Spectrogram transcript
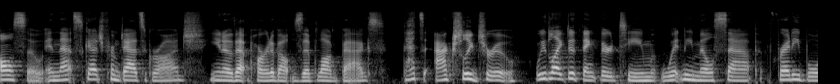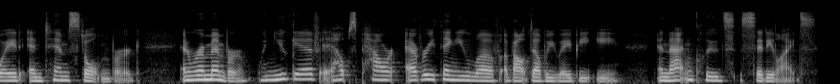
Also, in that sketch from Dad's Garage, you know, that part about Ziploc bags, that's actually true. We'd like to thank their team, Whitney Millsap, Freddie Boyd, and Tim Stoltenberg. And remember, when you give, it helps power everything you love about WABE, and that includes City Lights.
